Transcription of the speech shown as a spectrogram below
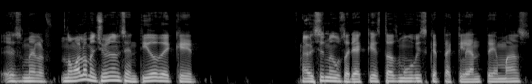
es, nomás lo menciono en el sentido de que a veces me gustaría que estas movies que taclean temas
